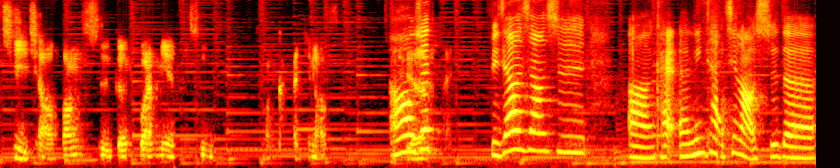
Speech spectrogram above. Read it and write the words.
技巧、方式跟观念是从凯庆老师哦，所以学来的比较像是呃凯呃林凯庆老师的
